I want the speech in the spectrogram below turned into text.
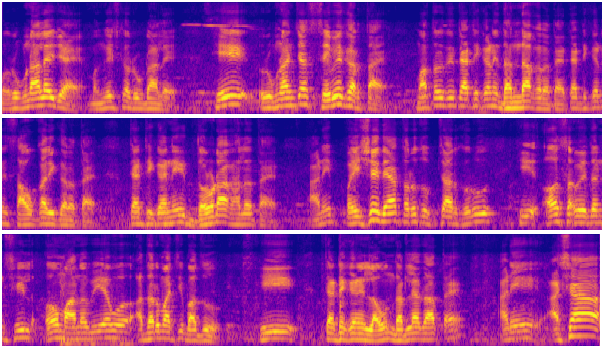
रुग्णालय जे आहे मंगेशकर रुग्णालय हे रुग्णांच्या सेवेकरता आहे मात्र ते त्या ठिकाणी धंदा करत आहे त्या ठिकाणी सावकारी करत आहे त्या ठिकाणी दरोडा घालत आहे. आणि पैसे द्या तरच उपचार करू. ही असंवेदनशील अमानवीय व अधर्माची बाजू ही त्या ठिकाणी लावून धरल्या जात आहे. आणि अशा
